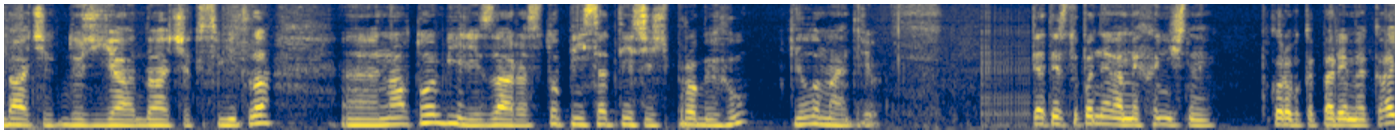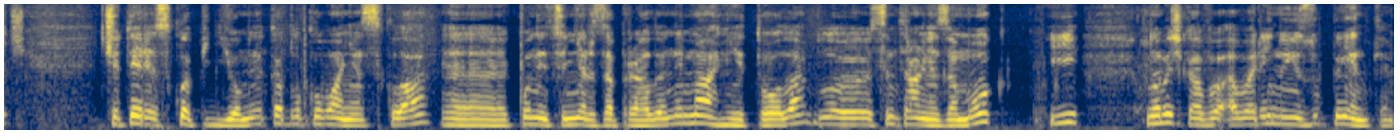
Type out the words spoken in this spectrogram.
Датчик дождя, датчик світла. Е, На автомобілі зараз 150 тисяч пробігу кілометрів. П'ятиступенева механічна коробка перемикач, 4 склопідйомника, блокування скла, е, кондиціонер заправлений, магнітола, центральний замок і кнопочка аварійної зупинки.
